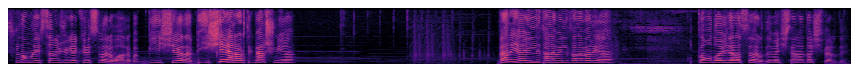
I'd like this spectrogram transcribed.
Şuradan da efsane joker küresi ver bari. Bak bir işe yarar. Bir işe yarar artık ver şunu ya. Ver ya 50 tane 50 tane ver ya. Kutlama doğa ejderhası verdi. 5 tane taş verdi.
